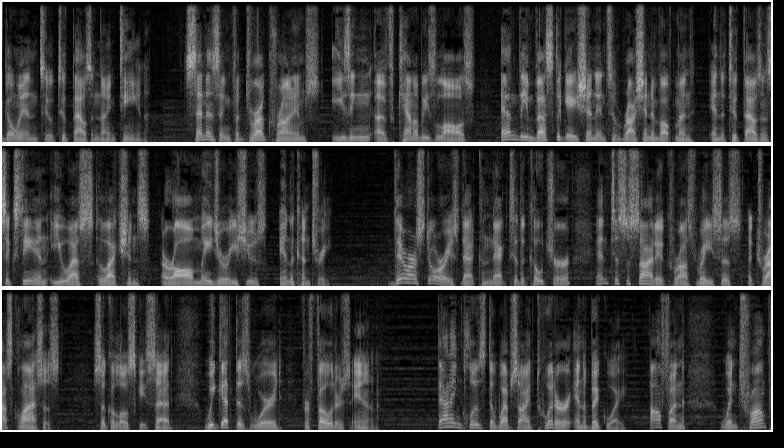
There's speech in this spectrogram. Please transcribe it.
going into 2019 sentencing for drug crimes, easing of cannabis laws, and the investigation into Russian involvement in the 2016 U.S. elections are all major issues in the country. There are stories that connect to the culture and to society across races, across classes. Sokolowski said, We get this word for voters in. That includes the website Twitter in a big way. Often, when Trump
